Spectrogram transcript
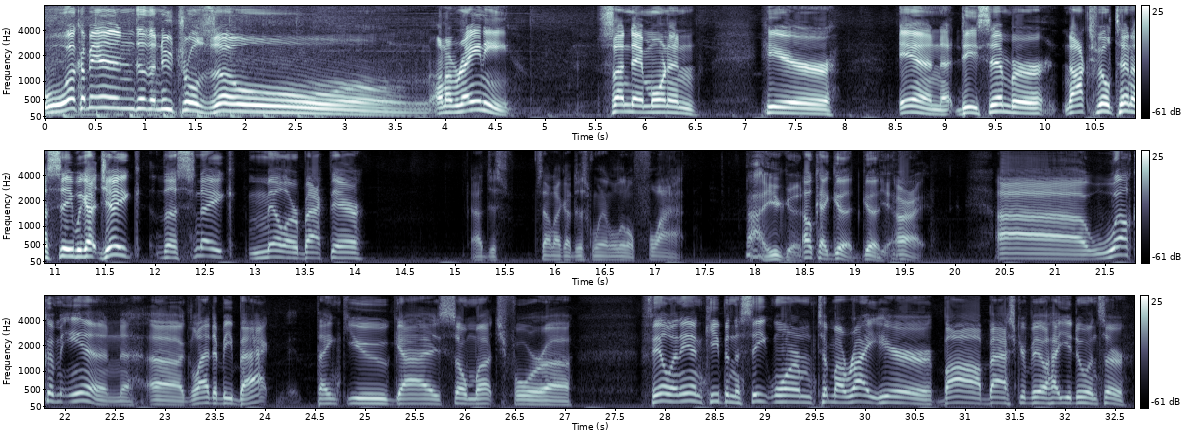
Welcome into the neutral zone on a rainy Sunday morning here in December, Knoxville, Tennessee. We got Jake the Snake Miller back there. I just sound like I just went a little flat. Ah, you're good. Okay, good, good. Yeah. All right. Uh, welcome in. Uh, glad to be back. Thank you guys so much for uh, filling in, keeping the seat warm. To my right here, Bob Baskerville. How you doing, sir?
